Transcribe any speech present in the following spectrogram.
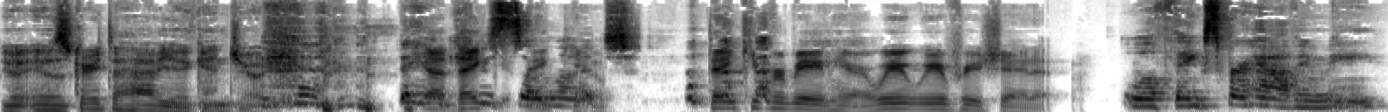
It was great to have you again, Jodi. thank yeah, thank you, you so thank much. You. thank you for being here. We we appreciate it. Well, thanks for having me.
